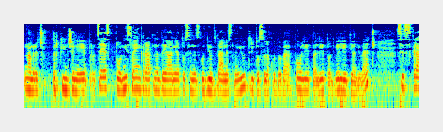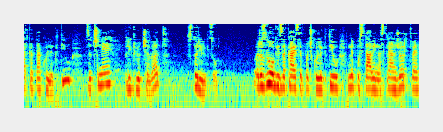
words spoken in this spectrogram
Namreč trpinčenje je proces, to niso enkratna dejanja, to se ne zgodi od danes na jutri, to se lahko dogaja pol leta, leto, dve leti ali več. Se skratka ta kolektiv začne priključevati storilcu. Razlogi, zakaj se pač kolektiv ne postavi na stran žrtve,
